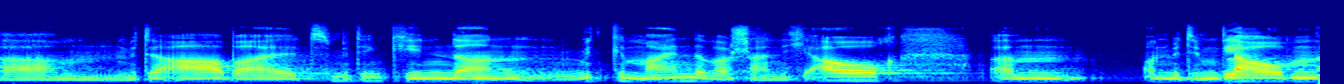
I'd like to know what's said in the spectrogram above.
ähm, mit der Arbeit, mit den Kindern, mit Gemeinde wahrscheinlich auch ähm, und mit dem Glauben.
